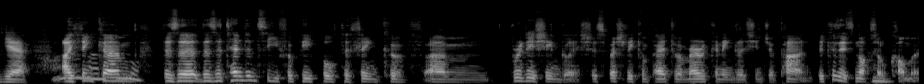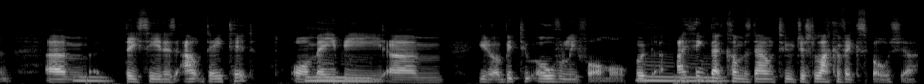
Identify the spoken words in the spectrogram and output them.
yeah. あー I think なる um, ほど there's a there's a tendency for people to think of um, British English, especially compared to American English in Japan, because it's not so Mm. common. Um, Mm. They see it as outdated or maybe um, you know a bit too overly formal. But I think that Mm. comes down to just lack of exposure.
